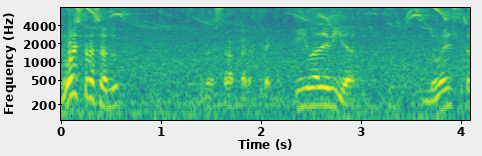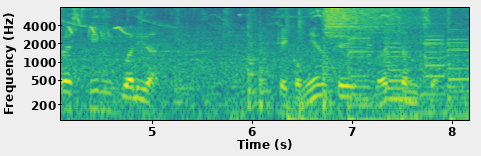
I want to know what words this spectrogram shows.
nuestra salud, nuestra perspectiva de vida, nuestra espiritualidad. Que comience nuestra misión.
